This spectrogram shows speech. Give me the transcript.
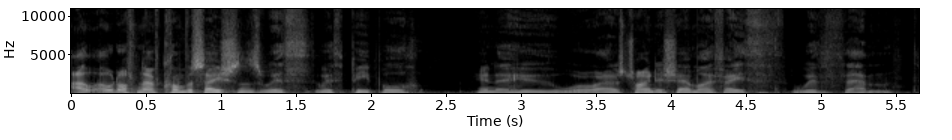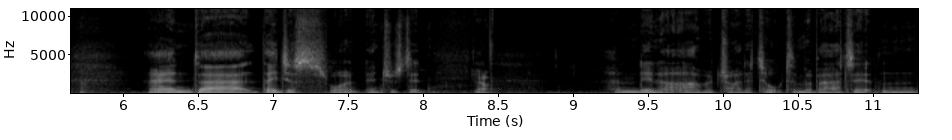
I, I would often have conversations with with people, you know, who where I was trying to share my faith with them, and uh, they just weren't interested. Yep. And you know, I would try to talk to them about it, and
